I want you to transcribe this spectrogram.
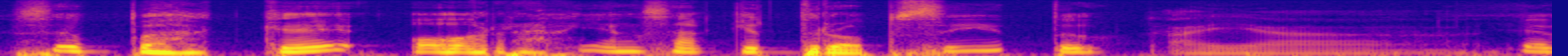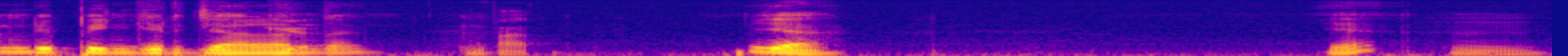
Sebagai orang yang sakit dropsy itu ayat yang di pinggir jalan empat. Iya, Hmm.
